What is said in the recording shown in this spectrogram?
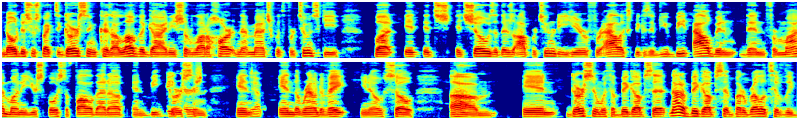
no disrespect to Gerson because I love the guy and he showed a lot of heart in that match with Fortunski. But it it it shows that there's opportunity here for Alex because if you beat Albin, then for my money, you're supposed to follow that up and beat, beat Gerson, Gerson in yep. in the round of eight. You know, so um, and Gerson with a big upset, not a big upset, but a relatively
